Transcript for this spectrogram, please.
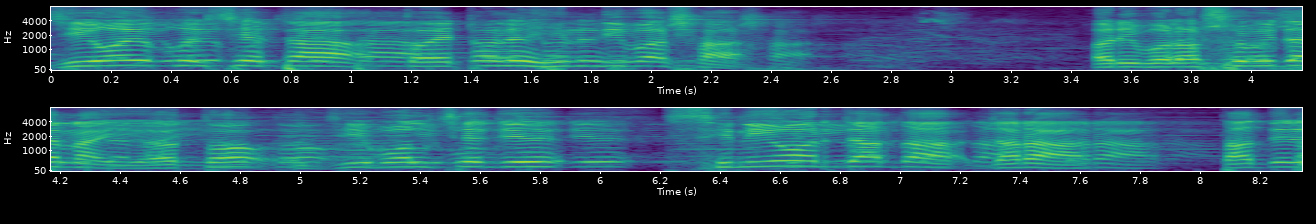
জিও কইছে এটা তো এটা হলো হিন্দি ভাষা। হরি বল, অসুবিধা নাই। অত জি বলছে যে সিনিয়র যাদা, যারা, তাদের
